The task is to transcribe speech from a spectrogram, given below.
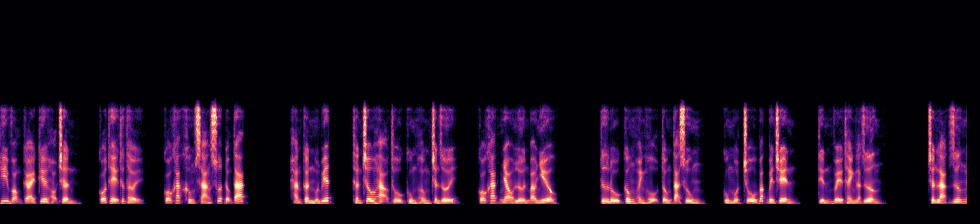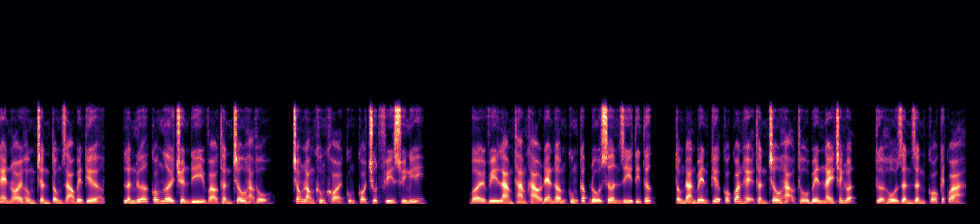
Hy vọng cái kia họ Trần, có thể thức thời, có khác không sáng suốt động tác. Hắn cần muốn biết, thần châu hạo thổ cùng hồng trần giới, có khác nhau lớn bao nhiêu. Tư đổ công hoành hộ tống tạ sung, cùng một chỗ bắc bên trên, tiến về thành Lạc Dương. Trần Lạc Dương nghe nói Hồng Trần Tổng giáo bên kia, lần nữa có người chuyên đi vào thần châu hạo thổ, trong lòng không khỏi cũng có chút phí suy nghĩ. Bởi vì làm tham khảo đen ấm cung cấp đồ sơn gì tin tức, tổng đàn bên kia có quan hệ thần châu hạo thổ bên này tranh luận, tựa hồ dần dần có kết quả.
